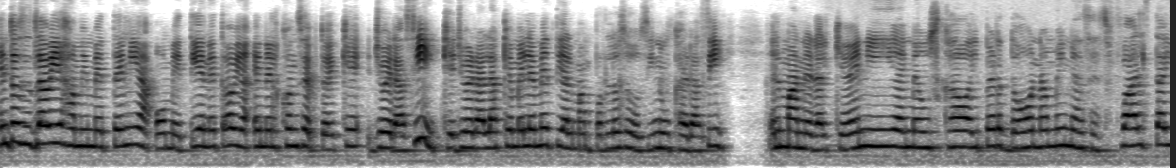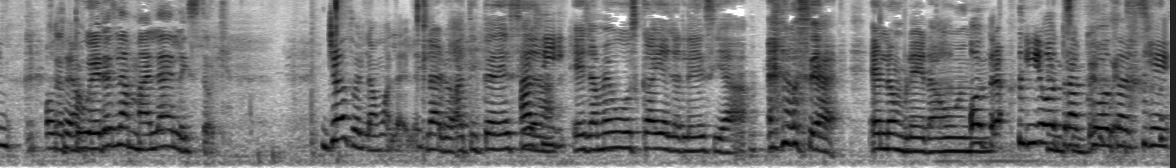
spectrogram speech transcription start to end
Entonces la vieja a mí me tenía o me tiene todavía en el concepto de que yo era así, que yo era la que me le metía al man por los ojos y nunca era así el man era el que venía y me buscaba y perdóname y me haces falta. Y, o, sea, tú eres la mala de la historia. Yo soy la mala de la historia. Claro, a ti te decía, ella me busca y ella le decía, o sea, el hombre era un... Otra, y otra cosa es que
